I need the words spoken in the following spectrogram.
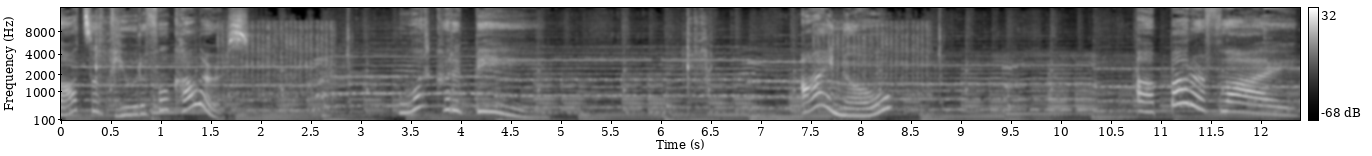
Lots of beautiful colors. What could it be? I know. A butterfly.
